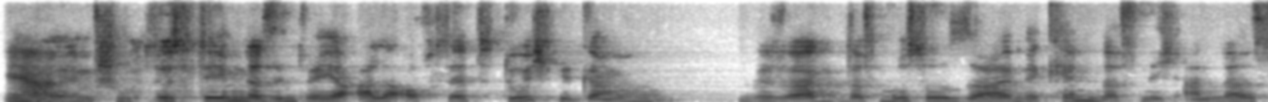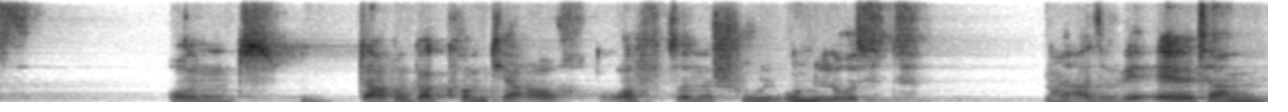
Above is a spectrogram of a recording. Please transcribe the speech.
Ja. Nur im Schulsystem, da sind wir ja alle auch selbst durchgegangen. Wir sagen, das muss so sein, wir kennen das nicht anders. Und darüber kommt ja auch oft so eine Schulunlust. Ne? Also wir Eltern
